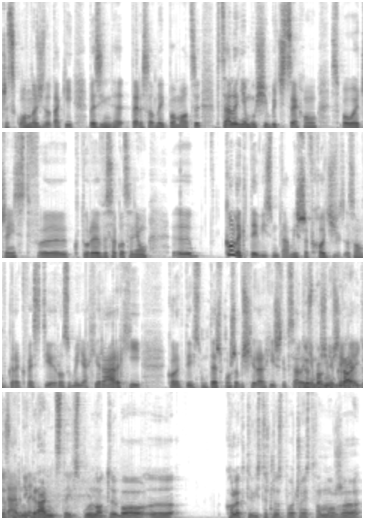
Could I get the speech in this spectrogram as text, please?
czy skłonność do takiej bezinteresownej pomocy wcale nie musi być cechą społeczeństw, y, które wysoko cenią y, kolektywizm. Tam jeszcze wchodzi, są w grę kwestie rozumienia hierarchii. Kolektywizm też może być hierarchiczny, wcale nie musi być gra, I też pewnie granic tej wspólnoty, bo y, kolektywistyczne społeczeństwo może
